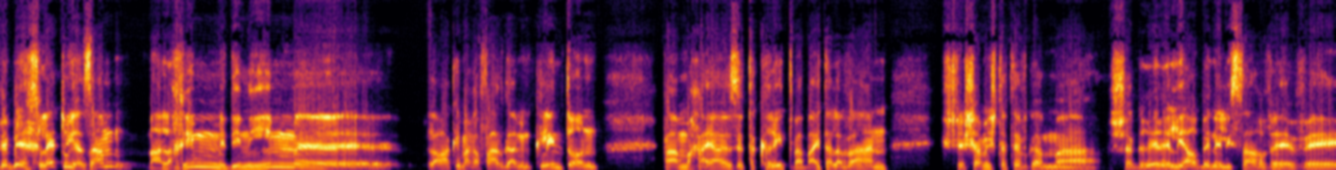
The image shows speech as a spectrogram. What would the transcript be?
ובהחלט הוא יזם מהלכים מדיניים, אה, לא רק עם ערפאת, גם עם קלינטון. פעם היה איזה תקרית בבית הלבן, ששם השתתף גם השגריר אליהו בן אליסר, ו...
